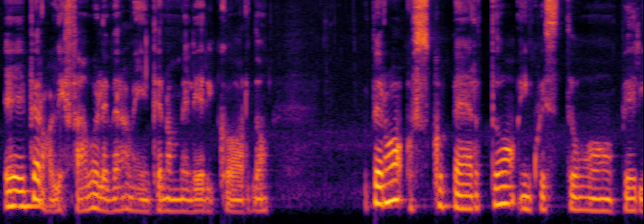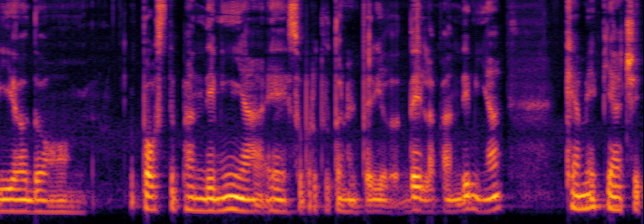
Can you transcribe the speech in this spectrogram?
Eh, però le favole veramente non me le ricordo. Però ho scoperto in questo periodo post pandemia e soprattutto nel periodo della pandemia che a me piace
